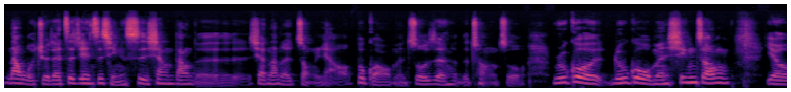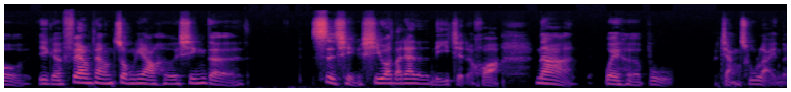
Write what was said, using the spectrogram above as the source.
那我觉得这件事情是相当的、相当的重要。不管我们做任何的创作，如果如果我们心中有一个非常非常重要、核心的事情，希望大家能理解的话，那为何不讲出来呢？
